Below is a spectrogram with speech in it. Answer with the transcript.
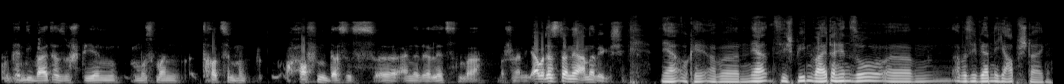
wenn die weiter so spielen, muss man trotzdem hoffen, dass es äh, einer der letzten war, wahrscheinlich. Aber das ist dann eine andere Geschichte. Ja, okay, aber ja, sie spielen weiterhin so, ähm, aber sie werden nicht absteigen.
